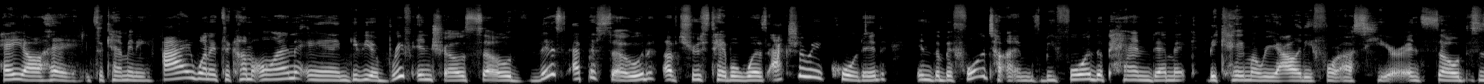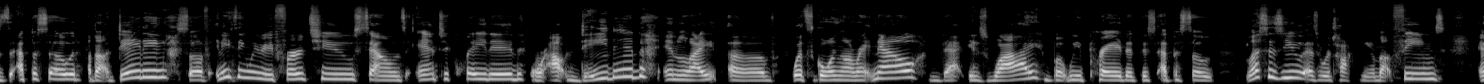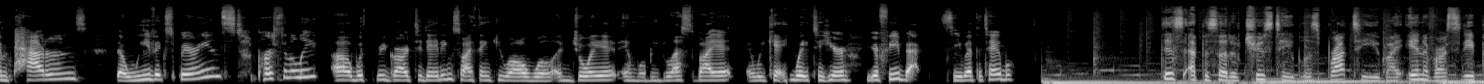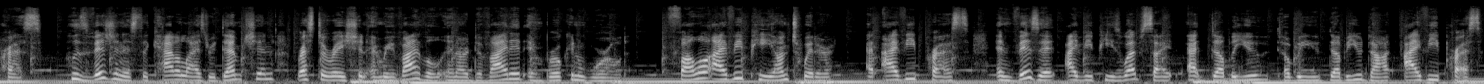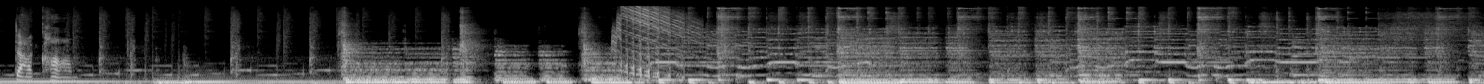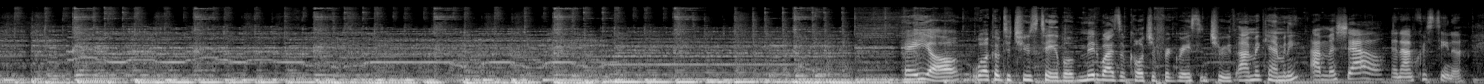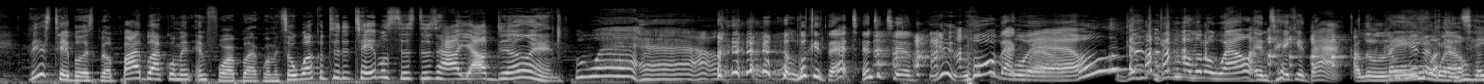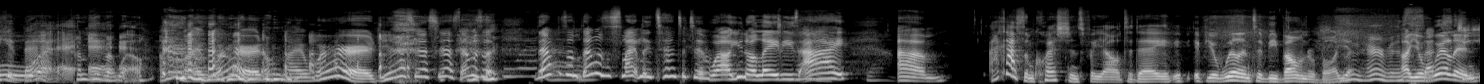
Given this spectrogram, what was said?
Hey y'all, hey, it's Ekemini. I wanted to come on and give you a brief intro. So, this episode of Truth Table was actually recorded in the before times, before the pandemic became a reality for us here. And so, this is the episode about dating. So, if anything we refer to sounds antiquated or outdated in light of what's going on right now, that is why. But we pray that this episode blesses you as we're talking about themes and patterns that we've experienced personally uh, with regard to dating. So I think you all will enjoy it and will be blessed by it. And we can't wait to hear your feedback. See you at the table. This episode of Truth Table is brought to you by InterVarsity Press, whose vision is to catalyze redemption, restoration, and revival in our divided and broken world. Follow IVP on Twitter at IVPress and visit IVP's website at www.ivpress.com. Hey y'all, welcome to Truth Table, Midwives of Culture for Grace and Truth. I'm Ekemini. I'm Michelle. And I'm Christina. This table is built by black women and for black women. So welcome to the table, sisters. How y'all doing? Well, look at that tentative. Ew. Pull back well. well. Give, give them a little well and take it back. A little lane well. and take it back. Uh, come here, well. Oh my word! Oh my word! Yes, yes, yes. That was a that was a that was a slightly tentative. Well, you know, ladies, I um I got some questions for y'all today. If, if you're willing to be vulnerable, are you, I'm nervous. Are you Sucks willing?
